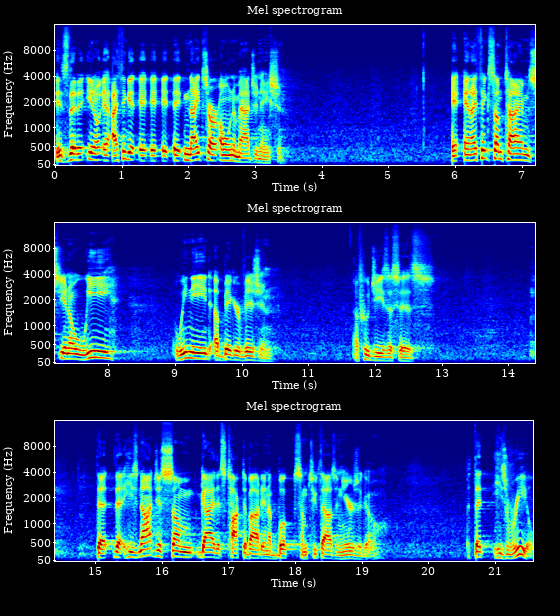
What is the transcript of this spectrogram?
is that, it, you know, I think it, it, it ignites our own imagination. And, and I think sometimes, you know, we, we need a bigger vision of who Jesus is. That, that he's not just some guy that's talked about in a book some 2,000 years ago but that He's real.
